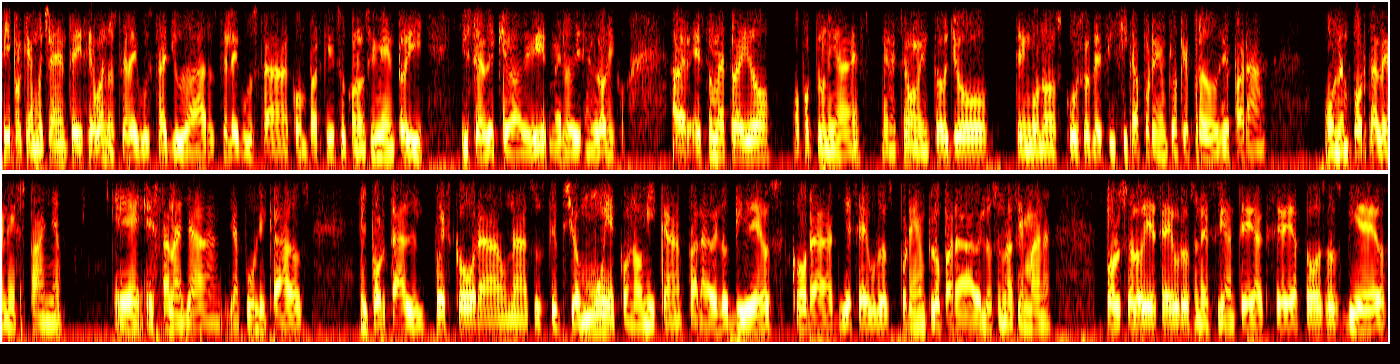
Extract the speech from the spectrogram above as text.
Sí, porque mucha gente dice, bueno, a usted le gusta ayudar, a usted le gusta compartir su conocimiento y, y usted de qué va a vivir, me lo dicen lógico. A ver, esto me ha traído oportunidades. En este momento yo tengo unos cursos de física, por ejemplo, que produje para un portal en España. Eh, están allá ya publicados. El portal pues cobra una suscripción muy económica para ver los videos, cobra 10 euros, por ejemplo, para verlos una semana. Por solo 10 euros un estudiante accede a todos esos videos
